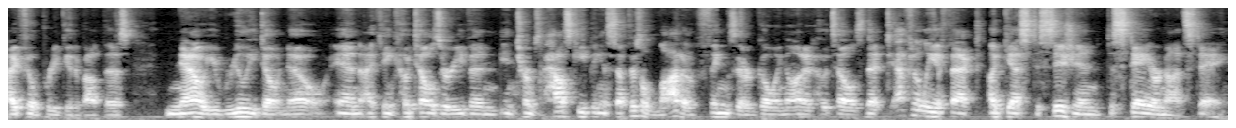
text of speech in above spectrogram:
I feel pretty good about this now you really don't know. And I think hotels are even in terms of housekeeping and stuff, there's a lot of things that are going on at hotels that definitely affect a guest decision to stay or not stay.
